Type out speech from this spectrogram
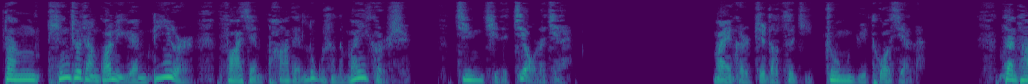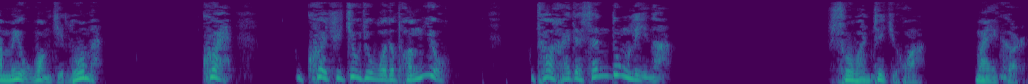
当停车场管理员比尔发现趴在路上的迈克尔时，惊奇的叫了起来。迈克尔知道自己终于脱险了。但他没有忘记罗曼，快，快去救救我的朋友，他还在山洞里呢。说完这句话，迈克尔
